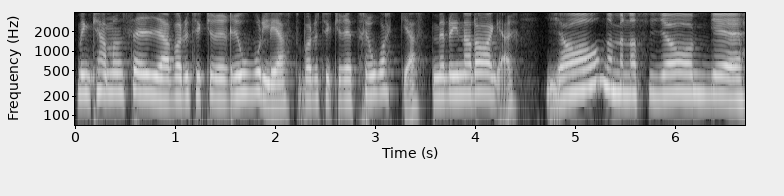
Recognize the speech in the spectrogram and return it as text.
Men kan man säga vad du tycker är roligast och vad du tycker är tråkigast med dina dagar? Ja, nej men alltså jag... Eh,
